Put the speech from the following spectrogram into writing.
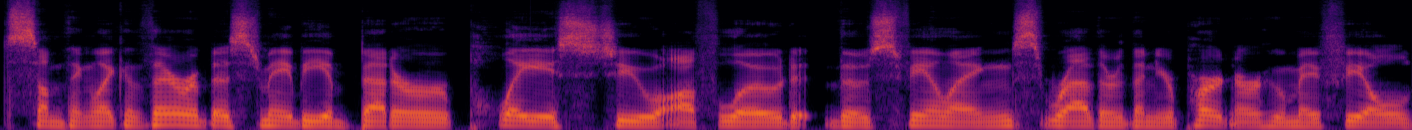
something like a therapist may be a better place to offload those feelings rather than your partner who may feel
